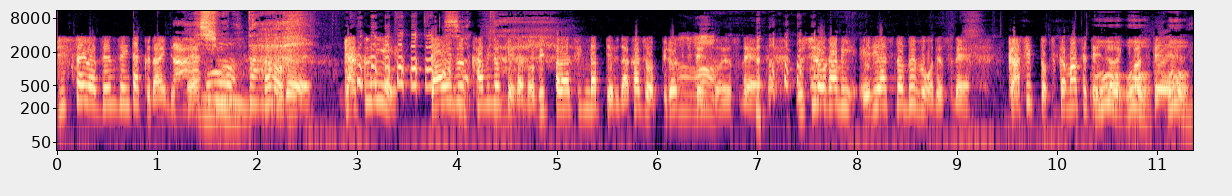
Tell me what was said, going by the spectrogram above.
実際は全然痛くないんですね。なので、逆に、だいぶ髪の毛が伸びっぱなしになっている中条ピロシキ選手のですね、後ろ髪、襟足の部分をですね、ガシッと掴ませていただきまして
